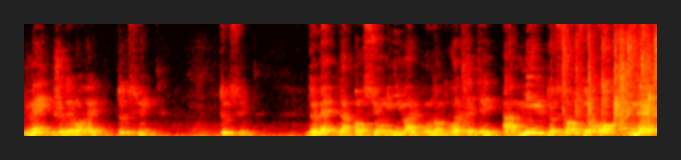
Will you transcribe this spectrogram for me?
Mais je demanderai tout de suite, tout de suite, de mettre la pension minimale pour notre retraité à 1200 euros net.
